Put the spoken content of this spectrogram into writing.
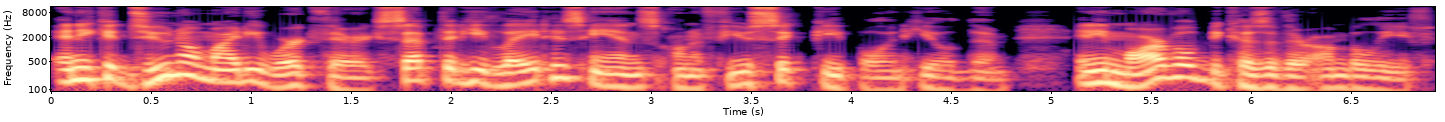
And he could do no mighty work there, except that he laid his hands on a few sick people and healed them. And he marveled because of their unbelief.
